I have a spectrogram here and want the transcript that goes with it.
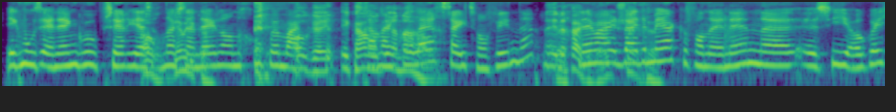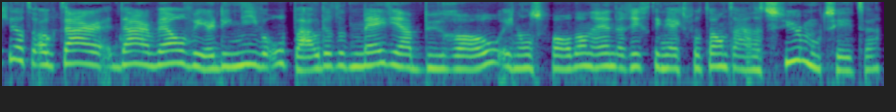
ik moet NN Group zeggen, jij oh, zegt nou zijn Nederlandse groepen, maar okay, ik gaan mijn collega's daar iets van vinden. Nee, nee maar bij de merken van NN uh, eh, zie je ook, weet je, dat ook daar, daar wel weer die nieuwe opbouw, dat het mediabureau, in ons geval dan, hè, richting de exploitant aan het stuur moet zitten.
